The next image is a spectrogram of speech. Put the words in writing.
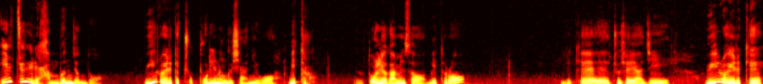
일주일에 한 번 정도 위로 이렇게 쭉 뿌리는 것이 아니고 밑으로 돌려가면서 밑으로 이렇게 주셔야지 위로 이렇게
